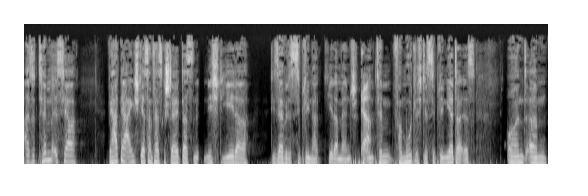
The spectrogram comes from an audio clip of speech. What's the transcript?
Also Tim ist ja, wir hatten ja eigentlich gestern festgestellt, dass nicht jeder dieselbe Disziplin hat, jeder Mensch. Ja. Und Tim vermutlich disziplinierter ist. Und ähm,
